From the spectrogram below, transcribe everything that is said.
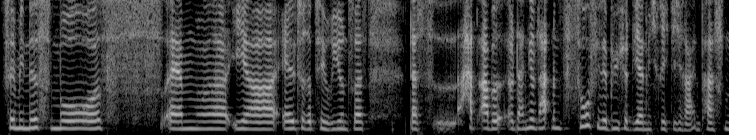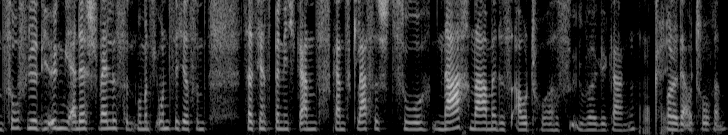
Feminismus, ähm, eher ältere Theorie und sowas. Das äh, hat aber, dann hat man so viele Bücher, die ja nicht richtig reinpassen, so viele, die irgendwie an der Schwelle sind, wo man sich unsicher sind. Das heißt, jetzt bin ich ganz, ganz klassisch zu Nachname des Autors übergegangen. Okay. Oder der Autorin.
